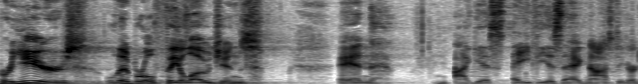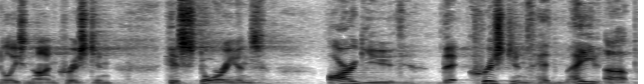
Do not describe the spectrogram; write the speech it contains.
For years, liberal theologians and I guess atheist, agnostic, or at least non Christian historians argued that Christians had made up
